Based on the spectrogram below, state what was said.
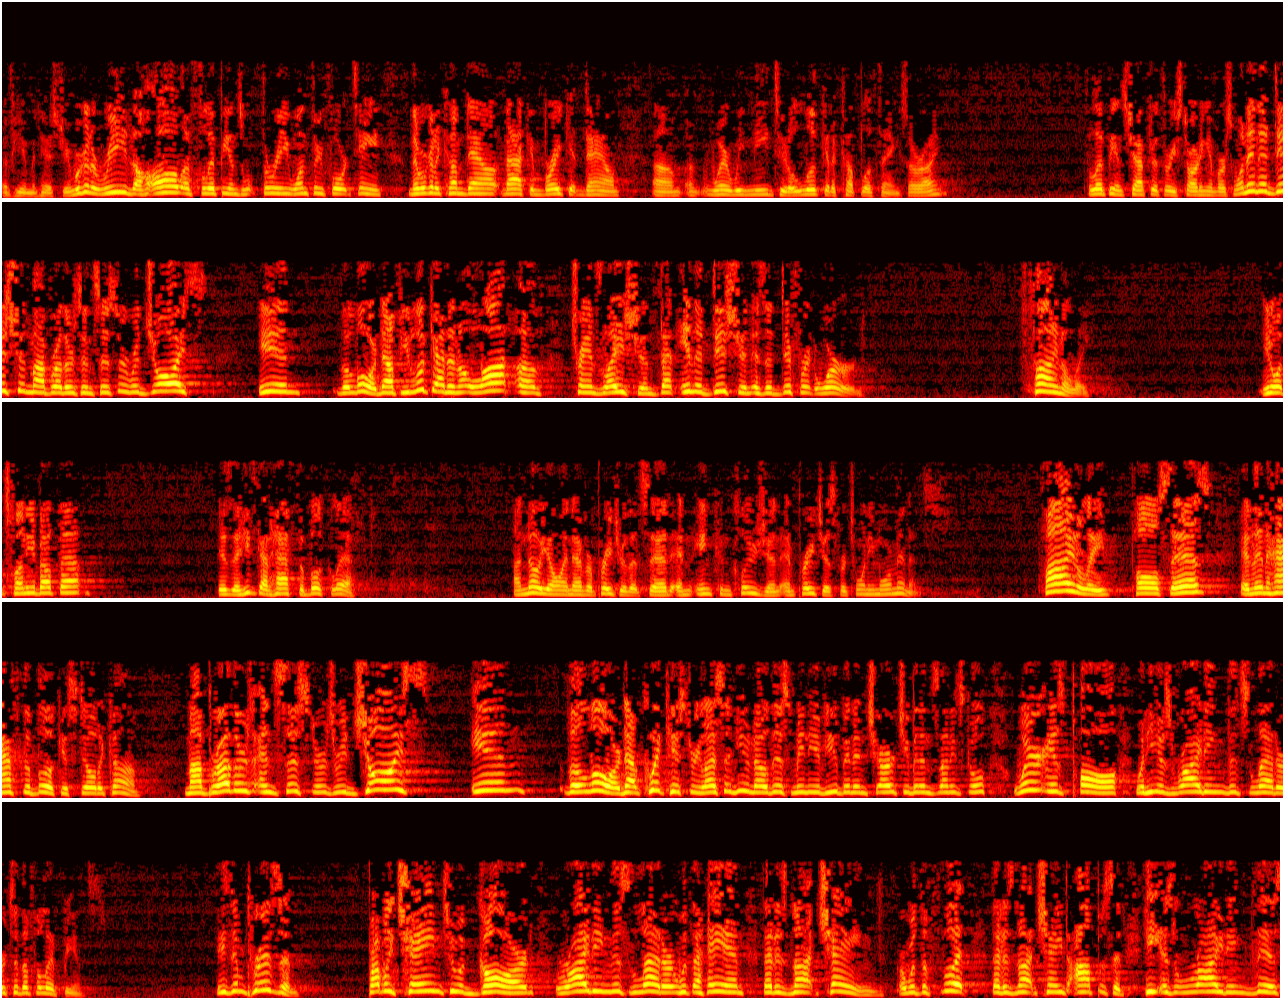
of human history. And we're going to read the, all of Philippians 3, 1 through 14, and then we're going to come down back and break it down um, where we need to to look at a couple of things, all right? Philippians chapter 3, starting in verse 1. In addition, my brothers and sisters, rejoice in the Lord. Now, if you look at in a lot of translations, that in addition is a different word. Finally. You know what's funny about that? Is that he's got half the book left. I know you only have a preacher that said, and in conclusion, and preaches for 20 more minutes. Finally, Paul says, and then half the book is still to come. My brothers and sisters, rejoice in the Lord. Now, quick history lesson. You know this. Many of you have been in church, you've been in Sunday school. Where is Paul when he is writing this letter to the Philippians? He's in prison probably chained to a guard, writing this letter with a hand that is not chained, or with a foot that is not chained opposite. He is writing this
